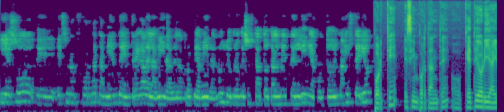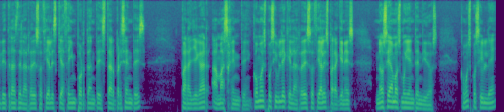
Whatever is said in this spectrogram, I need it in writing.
y eso eh, es una forma también de entrega de la vida, de la propia vida, ¿no? Yo creo que eso está totalmente en línea con todo el magisterio. ¿Por qué es importante o qué teoría hay detrás de las redes sociales que hace importante estar presentes para llegar a más gente? ¿Cómo es posible que las redes sociales, para quienes no seamos muy entendidos, cómo es posible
